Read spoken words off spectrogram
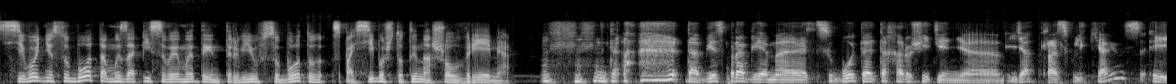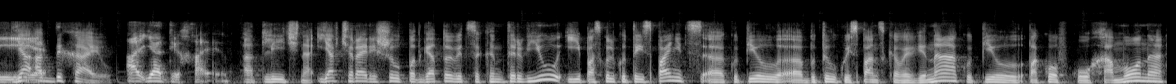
Сегодня суббота, мы записываем это интервью в субботу. Спасибо, что ты нашел время. да, да, без проблем. Э, Суббота это хороший день. Э, Я развлекаюсь и Я отдыхаю. а я отдыхаю. Отлично. Я вчера решил подготовиться к интервью, и поскольку ты испанец, э, купил бутылку испанского вина, купил упаковку хамона.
